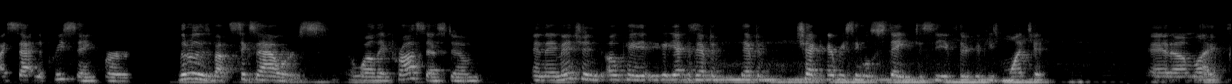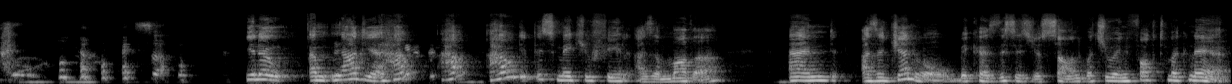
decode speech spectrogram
I sat in the precinct for literally it was about six hours while they processed him and they mentioned, okay, yeah, because they have to they have to check every single state to see if they're if he's wanted. And I'm like, so. You know, um, Nadja, how how how did this make you feel as a mother, and as a general? Because this is your son, but you were in Fort McNair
